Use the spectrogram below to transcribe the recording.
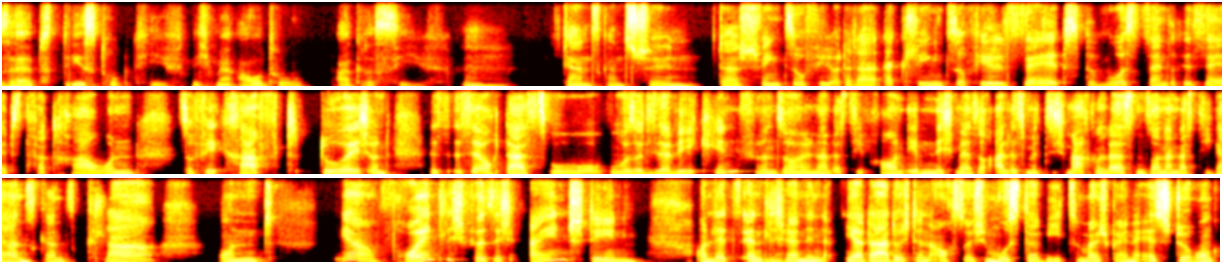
selbstdestruktiv, nicht mehr autoaggressiv. Mhm. Ganz, ganz schön. Da schwingt so viel oder da, da klingt so viel Selbstbewusstsein, so viel Selbstvertrauen, so viel Kraft durch. Und das ist ja auch das, wo, wo so dieser Weg hinführen soll, ne? dass die Frauen eben nicht mehr so alles mit sich machen lassen, sondern dass die ganz, ganz klar und ja, freundlich für sich einstehen. Und letztendlich werden ja dadurch dann auch solche Muster wie zum Beispiel eine Essstörung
